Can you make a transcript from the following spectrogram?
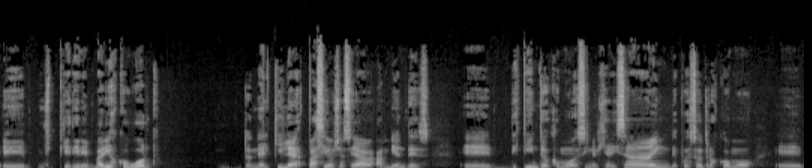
eh, que tiene varios cowork, donde alquila espacio, ya sea ambientes eh, distintos como Sinergia Design, después otros como eh,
